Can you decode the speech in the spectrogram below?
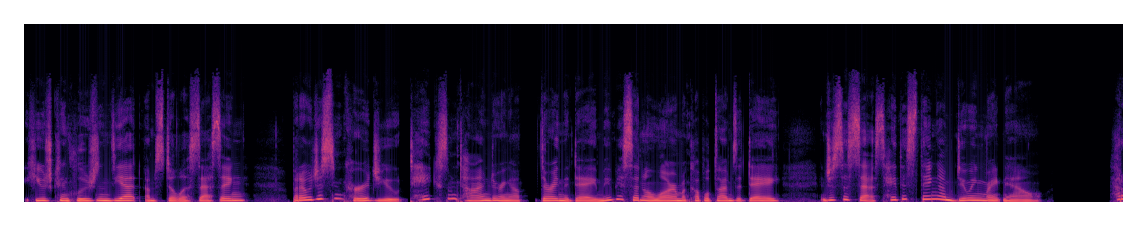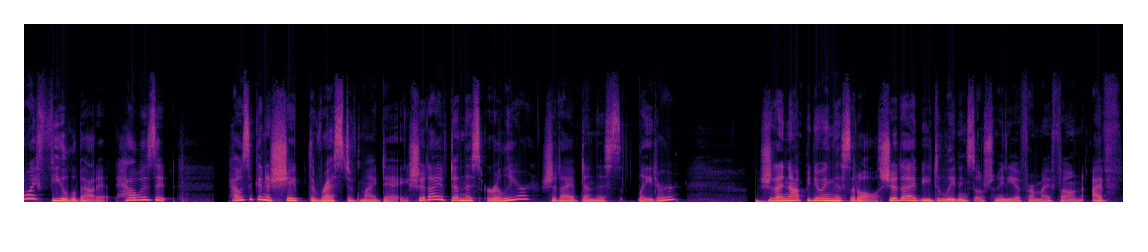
huge conclusions yet. I'm still assessing, but I would just encourage you take some time during up during the day, maybe set an alarm a couple times a day and just assess, hey, this thing I'm doing right now, how do I feel about it? How is it how is it going to shape the rest of my day? Should I have done this earlier? Should I have done this later? Should I not be doing this at all? Should I be deleting social media from my phone? I've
